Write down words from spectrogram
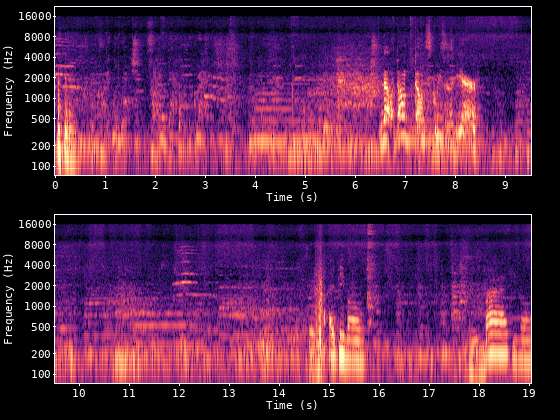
no, don't don't squeeze his ear. Say bye, people. Say bye, people.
